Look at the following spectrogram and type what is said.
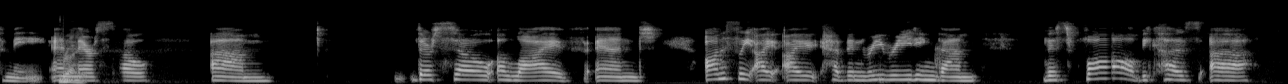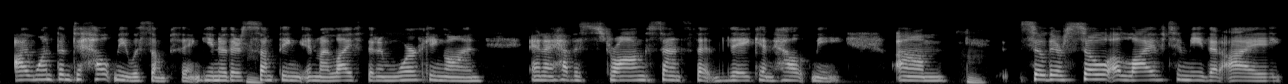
to me and Right. they're so um, they're so alive. And honestly, I, I have been rereading them this fall because uh, I want them to help me with something. You know, there's mm. something in my life that I'm working on, and I have a strong sense that they can help me. Um, mm. So they're so alive to me that I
